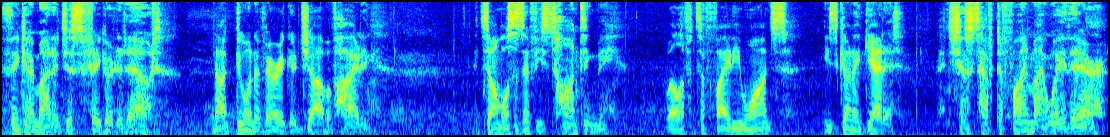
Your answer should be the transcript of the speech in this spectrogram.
Think I might have just figured it out. Not doing a very good job of hiding. It's almost as if he's taunting me. Well, if it's a fight he wants, he's gonna get it. I just have to find my way there.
